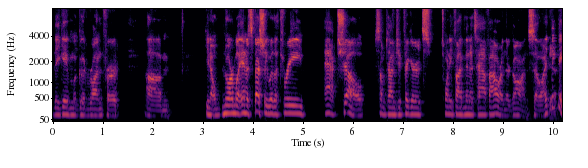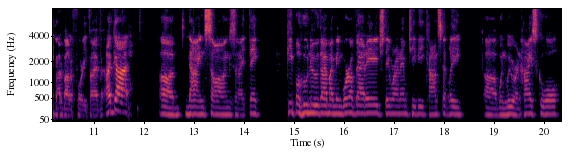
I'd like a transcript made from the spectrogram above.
They gave them a good run for, um, you know, normally, and especially with a three act show, sometimes you figure it's 25 minutes, half hour, and they're gone. So I think Yeah. they got about a 45. I've got um, nine songs, and I think people who knew them, I mean, we're of that age. They were on MTV constantly uh, when we were in high school.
